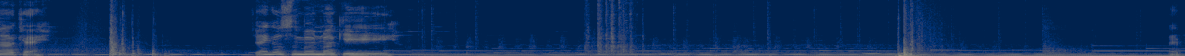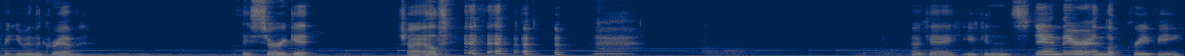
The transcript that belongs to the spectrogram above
Okay. Jangles the Moon Monkey. I put you in the crib. As a surrogate child. okay, you can stand there and look creepy.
